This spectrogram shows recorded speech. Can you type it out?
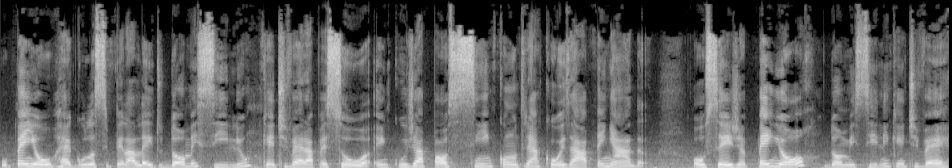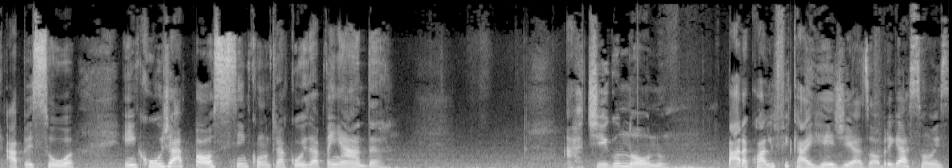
O penhor regula-se pela lei do domicílio que tiver a pessoa em cuja posse se encontre a coisa apenhada ou seja, penhor, domicílio em quem tiver a pessoa em cuja posse se encontra a coisa apenhada. Artigo 9. Para qualificar e reger as obrigações,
